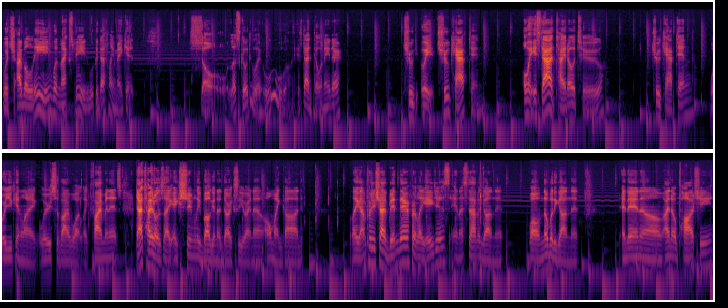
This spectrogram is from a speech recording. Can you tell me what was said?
which I believe with max speed, we could definitely make it. So, let's go do it. Ooh, is that donator? True, wait, True Captain? Oh wait, is that a title too? True Captain? Where you can like, where you survive what, like 5 minutes? That title is like extremely bug in the Dark Sea right now. Oh my god. Like, I'm pretty sure I've been there for like ages and I still haven't gotten it. Well, nobody gotten it. And then, um, I know Pachi,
